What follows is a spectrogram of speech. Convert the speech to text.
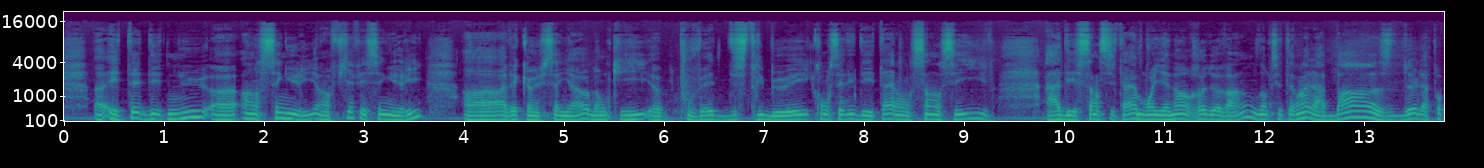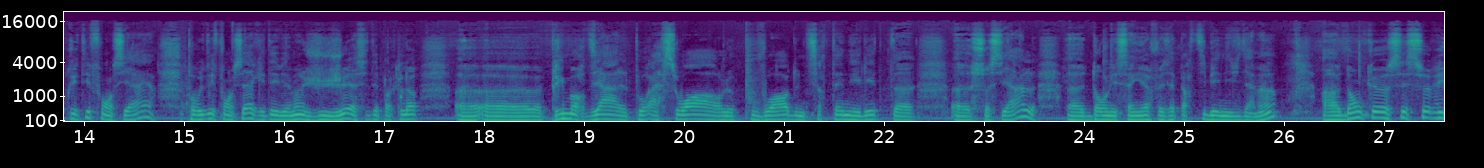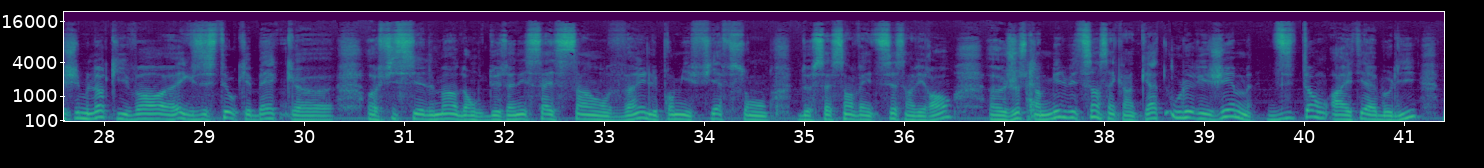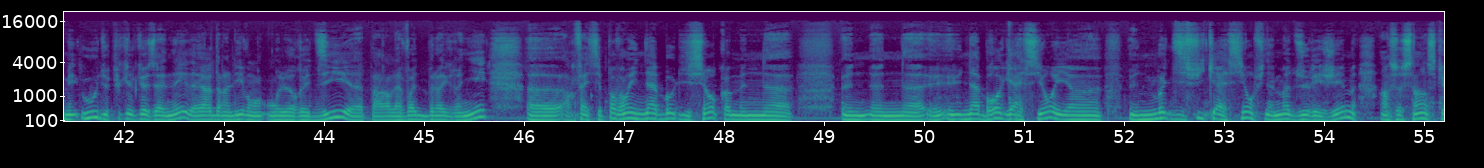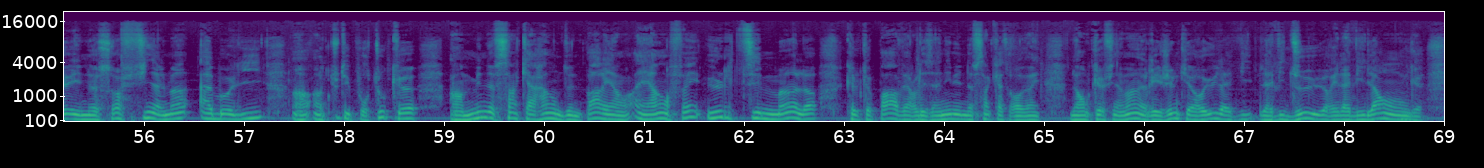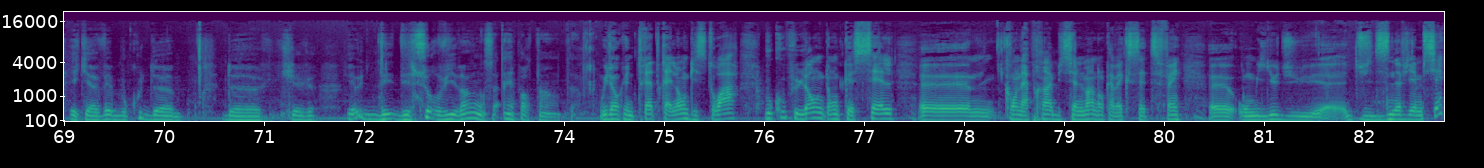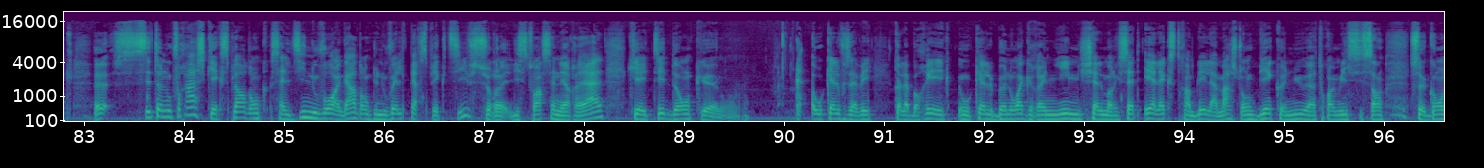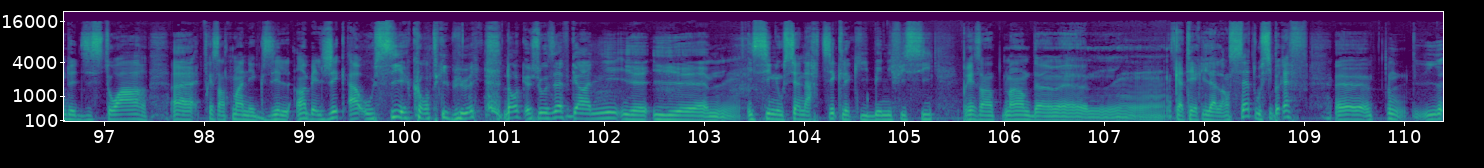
étaient détenues en seigneurie, en fief et seigneurie, avec un seigneur donc qui pouvait distribuer, concéder des terres en censives à des censitaires moyennant redevance. Donc c'était vraiment la base de la propriété foncière, propriété foncière qui était évidemment jugée à cette époque-là primordial pour asseoir le pouvoir d'une certaine élite euh, euh, sociale, dont les seigneurs faisaient partie, bien évidemment. donc, c'est ce régime-là qui va exister au Québec officiellement, donc des années 1620. Les premiers fiefs sont de 1626 environ, jusqu'en 1854, où le régime, dit-on, a été aboli, mais où, depuis quelques années, d'ailleurs, dans le livre, on, le redit par la voix de Benoît Grenier, enfin, c'est pas vraiment une abolition comme une, une, une, abrogation et une modification finalement du régime, en ce sens qu'il ne sera finalement aboli en, tout et pour tout que en 1940 d'une part et, et, enfin ultimement là quelque part vers les années 1980. Donc finalement un régime qui aurait eu la vie, la vie dure et la vie longue et qui avait beaucoup de des, survivances importantes. Oui, donc une très très longue histoire, beaucoup plus longue donc que celle euh, qu'on apprend habituellement donc avec cette fin euh, au milieu du, euh, du 19e siècle. c'est un ouvrage qui explore donc, ça le dit, nouveau regard, donc de nouvelles perspectives sur l'histoire scénariale qui a été donc auquel vous avez collaboré et auquel Benoît Grenier, Michel Morissette et Alex Tremblay, la marche donc bien connue à 3600 secondes d'histoire, euh, présentement en exil en Belgique, a aussi contribué. Donc Joseph Gagné, il, il, il, signe aussi un article qui bénéficie présentement d'un euh, Catherine Lalancette. Aussi, bref, euh,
